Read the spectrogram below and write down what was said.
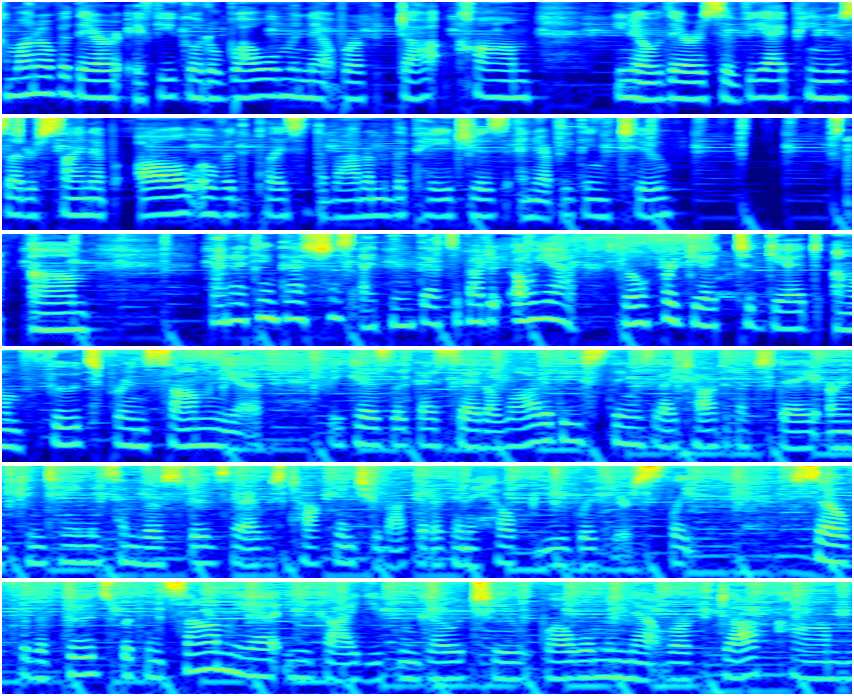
come on over there. If you go to wellwomannetwork.com, you know, there is a VIP newsletter sign up all over the place at the bottom of the pages and everything too. Um, and I think that's just, I think that's about it. Oh, yeah, don't forget to get um, foods for insomnia because, like I said, a lot of these things that I talked about today are contained in some of those foods that I was talking to you about that are going to help you with your sleep. So, for the foods with insomnia e guide, you can go to wellwomannetwork.com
